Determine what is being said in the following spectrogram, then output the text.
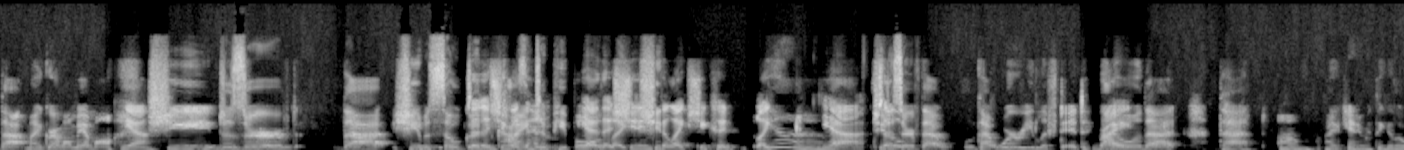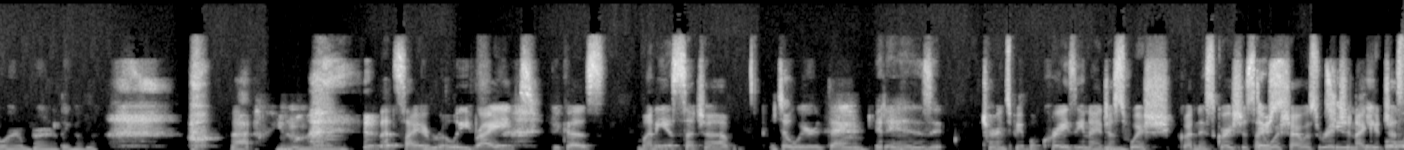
that. My grandma, mama, yeah. she deserved that. She was so good so and kind to people. Yeah, that like she didn't feel like she could like. Yeah, yeah. She So- deserved that that worry lifted. You Right. know, that that um I can't even think of the word I'm trying to think of the that, you know, Mhm. that sigh of relief. right. Because money is such a It's a weird thing. it is. It turns people crazy and I just wish goodness gracious. There's I wish I was rich and I could just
